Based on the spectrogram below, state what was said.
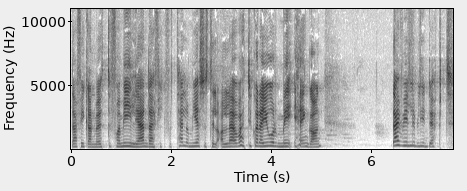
Der fikk han møte familien, de fikk fortelle om Jesus til alle. Og vet du hva de gjorde med en gang? De ville bli døpt.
